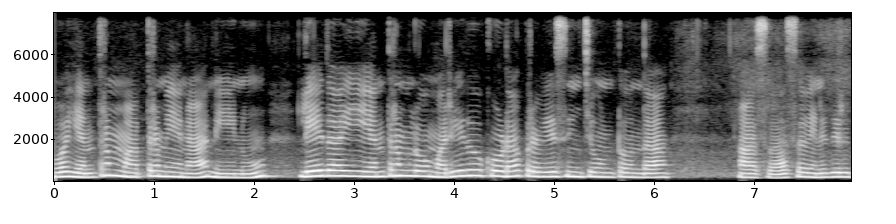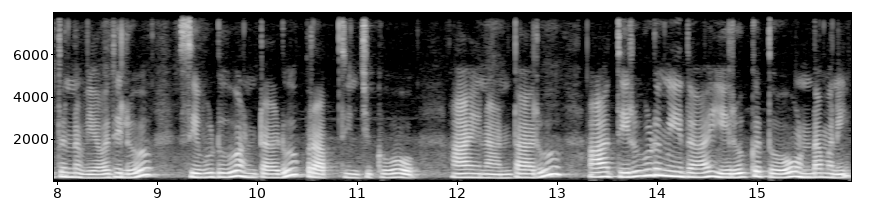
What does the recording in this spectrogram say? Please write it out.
ఓ యంత్రం మాత్రమేనా నేను? లేదా ఈ యంత్రంలో మరేదో కూడా ప్రవేశించి ఉంటోందా? ఆ శ్వాస వెనుదిరుతున్న వ్యవధిలో శివుడు అంటాడు ప్రాప్తించుకో ఆయన అంటారు ఆ తిరుగుడు మీద ఎరుకతో ఉండమని.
